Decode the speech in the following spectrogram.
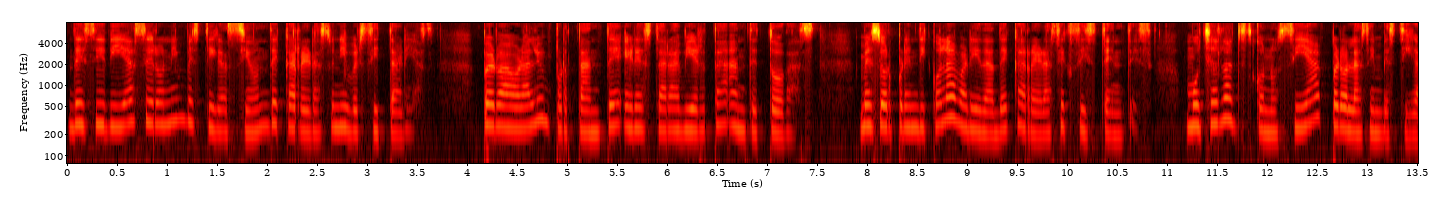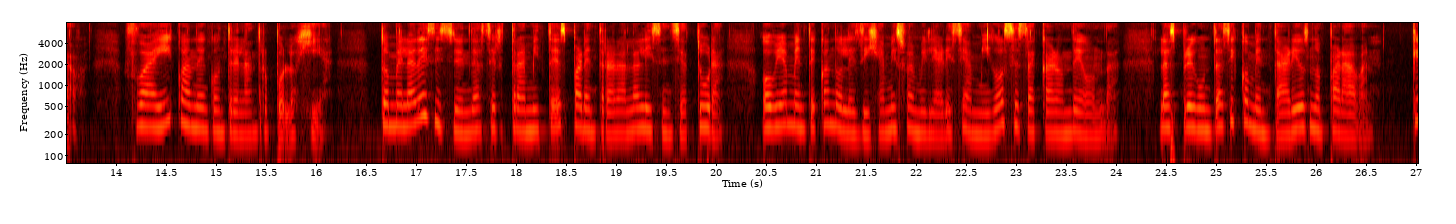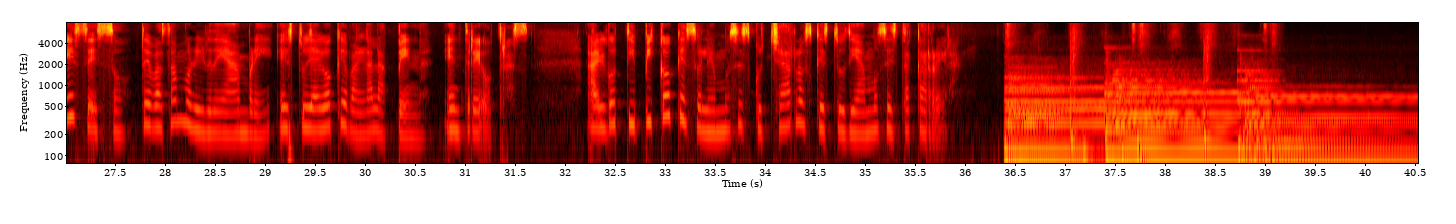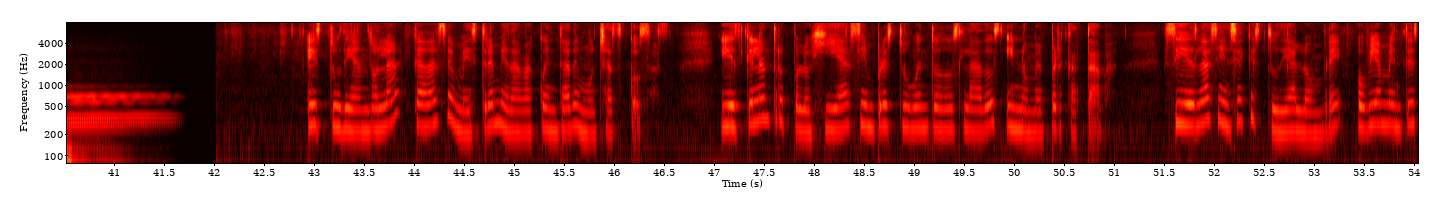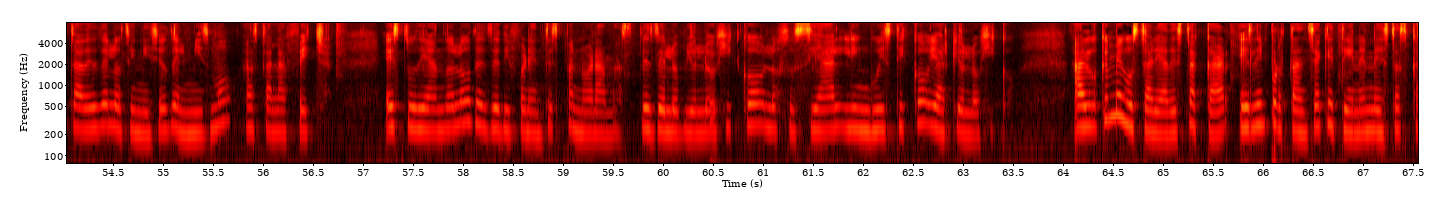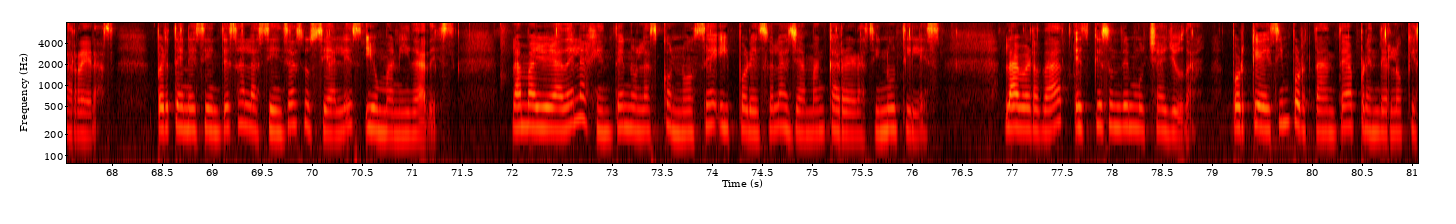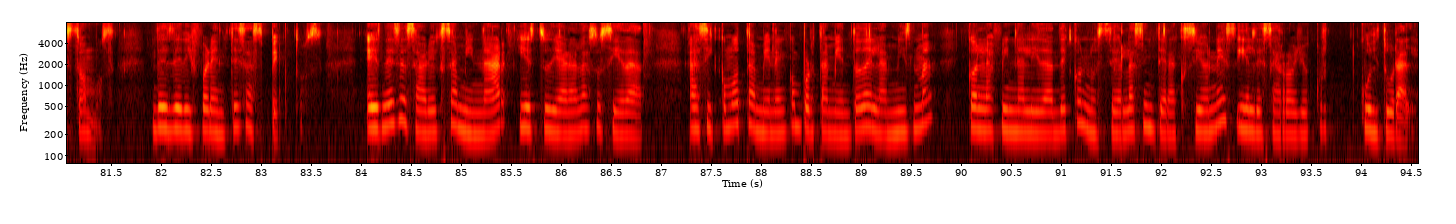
Decidí hacer una investigación de carreras universitarias, pero ahora lo importante era estar abierta ante todas. Me sorprendí con la variedad de carreras existentes. Muchas las desconocía, pero las investigaba. Fue ahí cuando encontré la antropología. Tomé la decisión de hacer trámites para entrar a la licenciatura. Obviamente cuando les dije a mis familiares y amigos se sacaron de onda. Las preguntas y comentarios no paraban. ¿Qué es eso? Te vas a morir de hambre. Estudia algo que valga la pena, entre otras. Algo típico que solemos escuchar los que estudiamos esta carrera. Estudiándola, cada semestre me daba cuenta de muchas cosas. Y es que la antropología siempre estuvo en todos lados y no me percataba. Si es la ciencia que estudia al hombre, obviamente está desde los inicios del mismo hasta la fecha, estudiándolo desde diferentes panoramas, desde lo biológico, lo social, lingüístico y arqueológico. Algo que me gustaría destacar es la importancia que tienen estas carreras, pertenecientes a las ciencias sociales y humanidades, la mayoría de la gente no las conoce y por eso las llaman carreras inútiles. La verdad es que son de mucha ayuda, porque es importante aprender lo que somos, desde diferentes aspectos. Es necesario examinar y estudiar a la sociedad, así como también el comportamiento de la misma, con la finalidad de conocer las interacciones y el desarrollo cultural.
